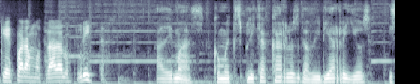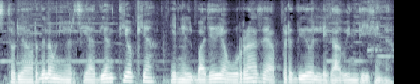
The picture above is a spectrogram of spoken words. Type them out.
que es para mostrar a los turistas. Además, como explica Carlos Gaviria Ríos, historiador de la Universidad de Antioquia, en el Valle de Aburrá se ha perdido el legado indígena.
